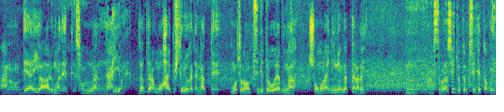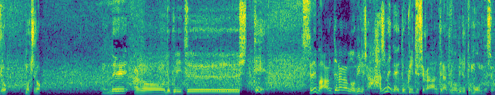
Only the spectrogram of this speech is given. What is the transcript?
あの出会いがあるまでってそんなんないよね。だったらもう早く一人親方になってもうそのついてってる親分がしょうもない人間だったらね、うん、素晴らしいと言ったらついてった方がいいよ。もちろん。であの独立してすればアンテナが伸びるじゃん。初めて独立してからアンテナって伸びると思うんですよ。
